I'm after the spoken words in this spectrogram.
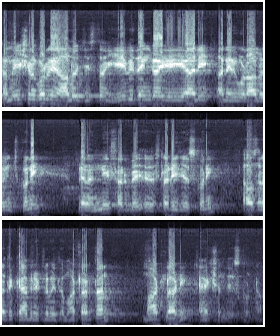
కమిషన్ కూడా నేను ఆలోచిస్తాను ఏ విధంగా వేయాలి అనేది కూడా ఆలోచించుకొని నేను అన్ని సర్వే స్టడీ చేసుకొని అవసరమైతే క్యాబినెట్లో మీద మాట్లాడతాను. మాట్లాడి యాక్షన్ తీసుకుంటాం.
